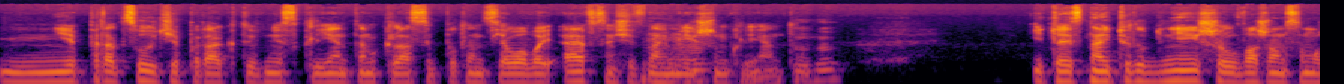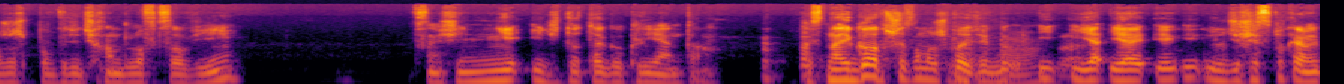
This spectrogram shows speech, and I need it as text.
nie pracujcie proaktywnie z klientem klasy potencjałowej E, w sensie z mhm. najmniejszym klientem. Mm -hmm. I to jest najtrudniejsze, uważam, co możesz powiedzieć handlowcowi, w sensie nie idź do tego klienta. To jest najgorsze, co możesz powiedzieć. Jakby, i, i, ja, i, ludzie się stukają,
